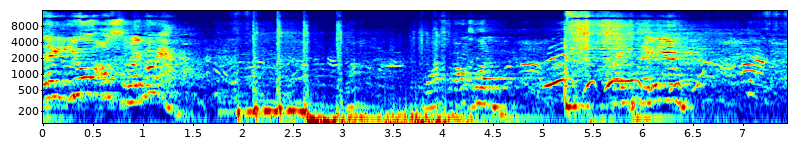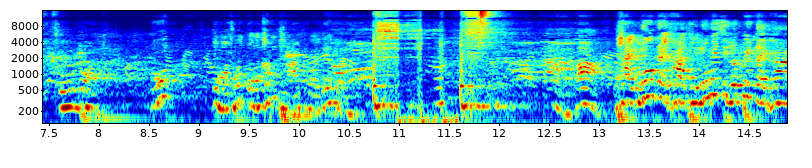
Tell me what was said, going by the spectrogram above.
ได้ยูเอาสวยมาแม่หมอสองคนใส่เพลงโอ้โหโอ้ตัวเขาตัวคำถามก่อนได้ไหมถ่ายรูปหน่อยค่ะ ถ่ายรูปให้ศิลปินหน่อยค่ะ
